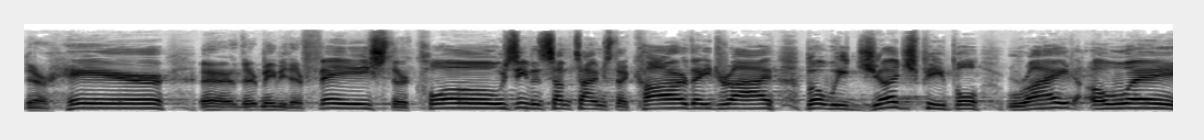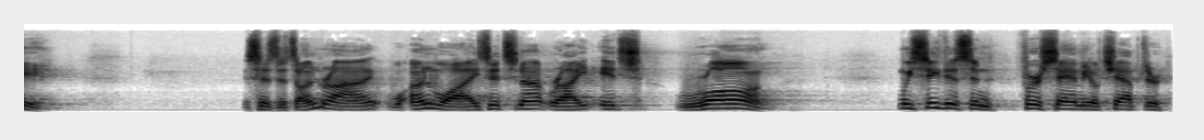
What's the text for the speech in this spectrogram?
Their hair, uh, their, maybe their face, their clothes, even sometimes the car they drive, but we judge people right away. It says it's unwise, it's not right, it's wrong. We see this in 1 Samuel chapter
